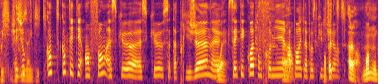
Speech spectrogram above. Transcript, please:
Oui, je Et suis donc, un geek. Quand, quand tu étais enfant, est-ce que, est que ça t'a pris jeune? Euh, Ouais. Ça a été quoi ton premier Alors, rapport avec la pop culture? En fait, alors, moi, mon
